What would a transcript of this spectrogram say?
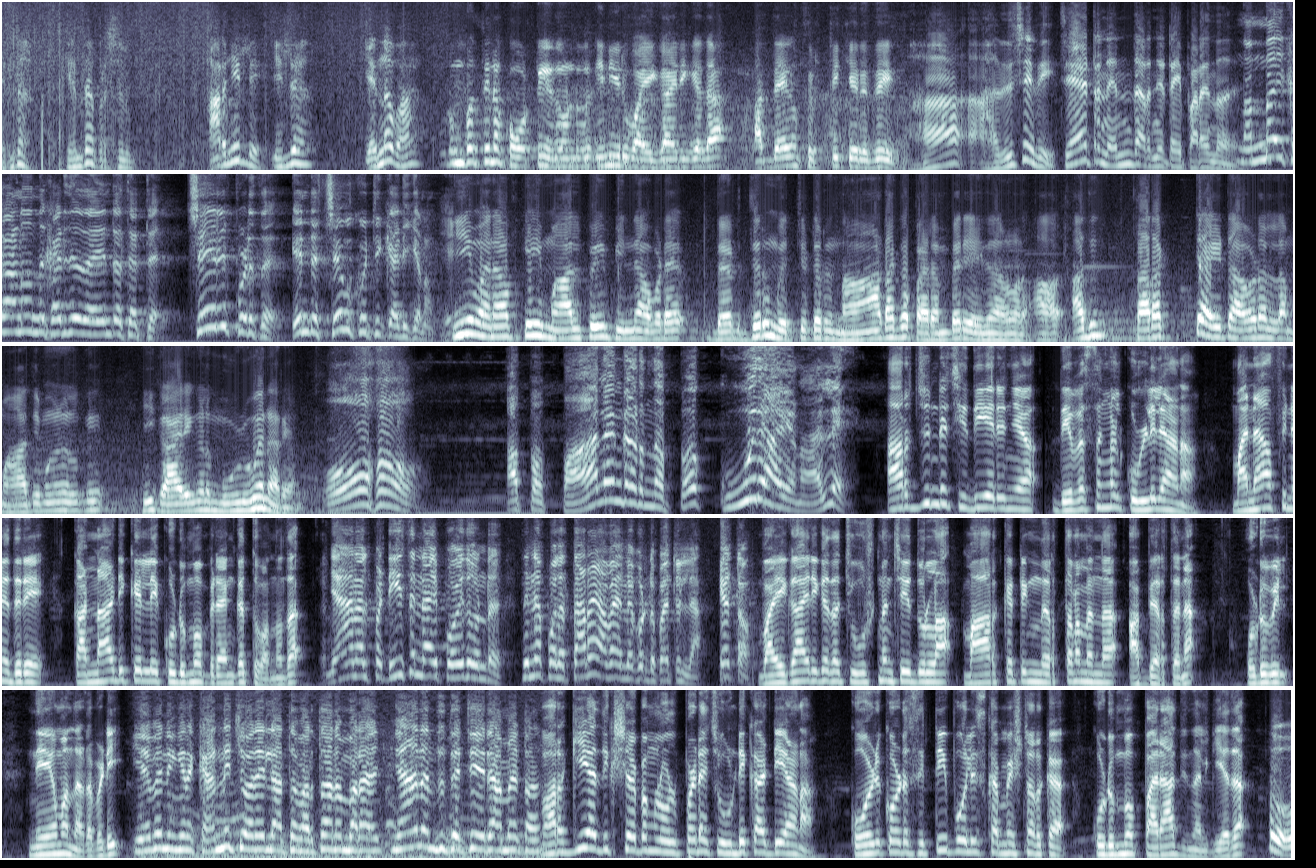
എന്താ? എന്താ പ്രശ്നം? അറിഞ്ഞില്ലേ? ഇല്ല. എന്നാ വാ. കുടുംബത്തിനെ കോട്ട് ചെയ്തുകൊണ്ട് ഇനി ഒരു വൈകാരികത അദ്ദേഹം സൃഷ്ടിക്കരുത്. ആ അത് ശരി. ചേട്ടൻ എന്തറിഞ്ഞിട്ടായി പറയുന്നത്? നന്നായി കാണുമെന്ന് കരുതിയത് എന്റെ തെറ്റ്. ചേരിപ്പെടുത്ത്. എന്റെ ചെവ് കുറ്റിക്ക് അടിക്കണം. ഈ മനാഫ്കയും മാൽപ്പയും പിന്നെ അവിടെ ബെർജറും വെച്ചിട്ട് ഒരു നാടക പരമ്പര അത് കറക്റ്റ് അത് അവിടെ അവിടെയുള്ള മാധ്യമങ്ങൾക്ക് ഈ കാര്യങ്ങൾ മുഴുവൻ അറിയാം. ഓഹോ. അപ്പൊ പാലം കടന്നപ്പോ കൂരായണ അല്ലേ? അർജുന്റെ ചിതിയെരിഞ്ഞ ദിവസങ്ങൾക്കുള്ളിലാണ് മനാഫിനെതിരെ കണ്ണാടിക്കല്ലെ കുടുംബം രംഗത്ത് വന്നത്. ഞാൻ അല്പം ഡീസന്റ് ആയി പോയതുകൊണ്ട് നിന്നെ പോലെ തറയാവാൻ എന്നെ കൊണ്ട് പറ്റില്ല. കേട്ടോ? വൈകാരികത ചൂഷണം ചെയ്തുള്ള മാർക്കറ്റിംഗ് നിർത്തണമെന്ന അഭ്യർത്ഥന. ഒടുവിൽ നിയമ നടപടി. ഇവൻ ഇങ്ങനെ കണ്ണിച്ചോരയില്ലാത്ത വർത്താനം പറയാൻ ഞാൻ എന്ത് തെറ്റ് രാമേട്ട വർഗീയ അധിക്ഷേപങ്ങൾ ഉൾപ്പെടെ ചൂണ്ടിക്കാട്ടിയാണ് കോഴിക്കോട് സിറ്റി പോലീസ് കമ്മീഷണർക്ക് കുടുംബം പരാതി നൽകിയത്. ഓ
